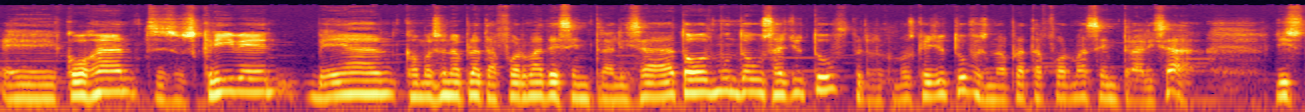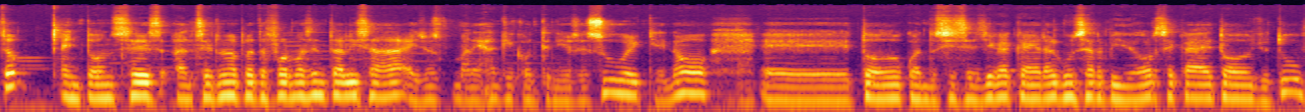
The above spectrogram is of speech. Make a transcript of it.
Eh, cojan, se suscriben, vean cómo es una plataforma descentralizada. Todo el mundo usa YouTube, pero recordemos que YouTube es una plataforma centralizada. ¿Listo? Entonces, al ser una plataforma centralizada, ellos manejan qué contenido se sube, qué no. Eh, todo, cuando si se llega a caer algún servidor, se cae todo YouTube.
